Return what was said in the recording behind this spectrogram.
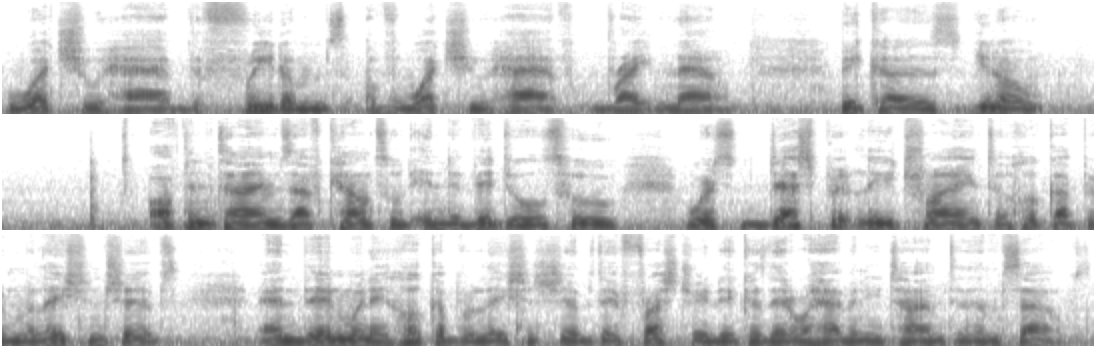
what you have, the freedoms of what you have right now. Because, you know, oftentimes I've counseled individuals who were desperately trying to hook up in relationships. And then when they hook up relationships, they're frustrated because they don't have any time to themselves.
